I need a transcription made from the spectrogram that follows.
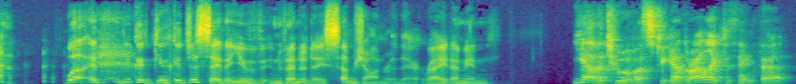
well, it, you could you could just say that you've invented a subgenre there, right? I mean. Yeah, the two of us together. I like to think that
